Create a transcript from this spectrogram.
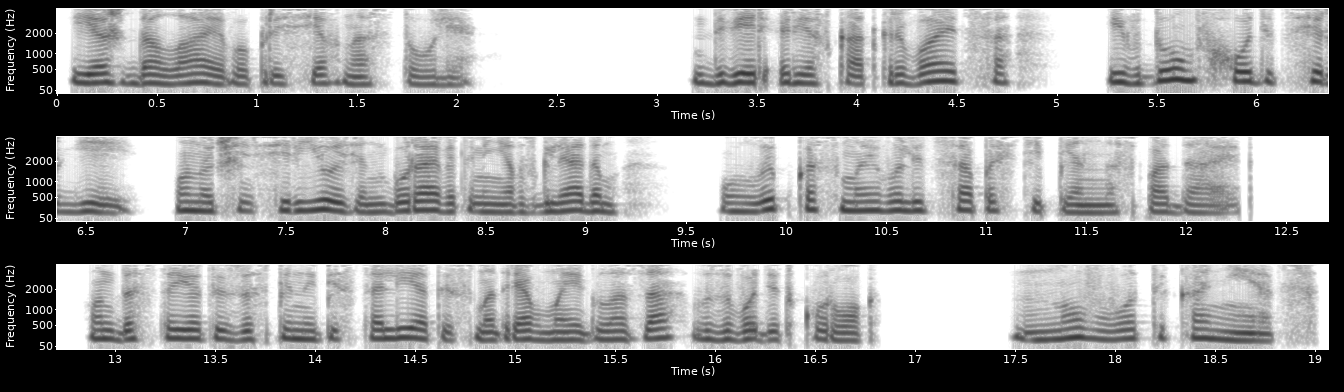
Я ждала его, присев на стуле. Дверь резко открывается, и в дом входит Сергей. Он очень серьезен, буравит меня взглядом, Улыбка с моего лица постепенно спадает. Он достает из-за спины пистолет и, смотря в мои глаза, взводит курок. Ну вот и конец.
